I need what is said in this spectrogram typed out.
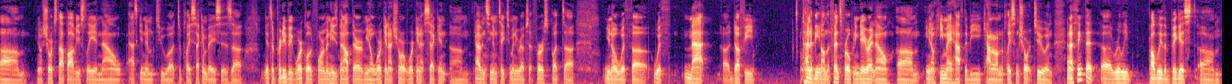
Um, you know, shortstop obviously, and now asking him to uh, to play second base is it's a pretty big workload for him. And he's been out there, you know, working at short, working at second. Um, I haven't seen him take too many reps at first, but you know, with with Matt Duffy kind of being on the fence for opening day right now, um, you know, he may have to be counted on to play some short too. And and I think that uh, really probably the biggest. Um,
